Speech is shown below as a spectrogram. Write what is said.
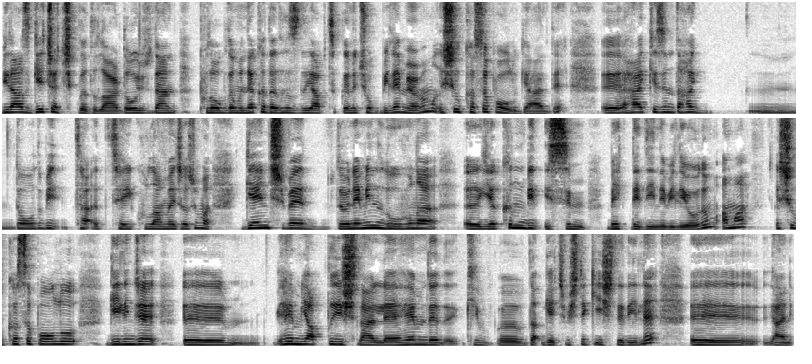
biraz geç açıkladılardı. O yüzden programı ne kadar hızlı yaptıklarını çok bilemiyorum ama Işıl Kasapoğlu geldi. E, herkesin daha doğru bir şey kullanmaya çalışıyorum ama genç ve dönemin ruhuna e, yakın bir isim beklediğini biliyorum ama Işıl Kasapoğlu gelince e, hem yaptığı işlerle hem de ki e, geçmişteki işleriyle e, yani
